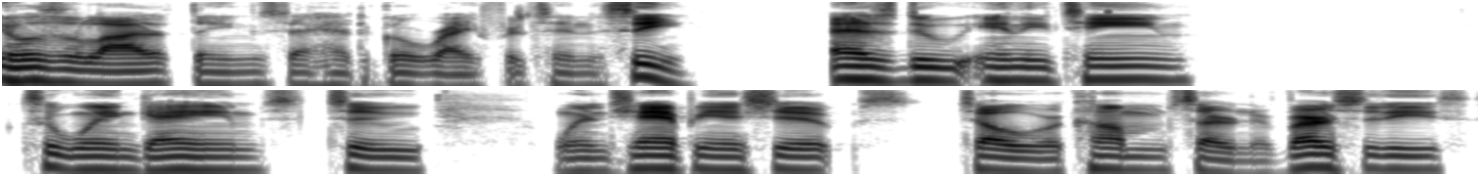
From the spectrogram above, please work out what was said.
it was a lot of things that had to go right for Tennessee, as do any team to win games, to win championships, to overcome certain adversities.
